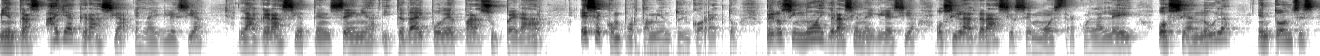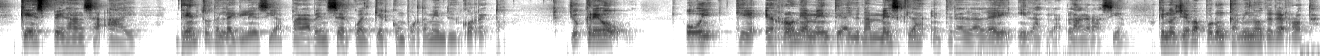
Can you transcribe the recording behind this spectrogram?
Mientras haya gracia en la iglesia, la gracia te enseña y te da el poder para superar ese comportamiento incorrecto. Pero si no hay gracia en la iglesia, o si la gracia se muestra con la ley o se anula, entonces, ¿qué esperanza hay dentro de la iglesia para vencer cualquier comportamiento incorrecto? Yo creo hoy que erróneamente hay una mezcla entre la ley y la, gracia que nos lleva por un camino de derrota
